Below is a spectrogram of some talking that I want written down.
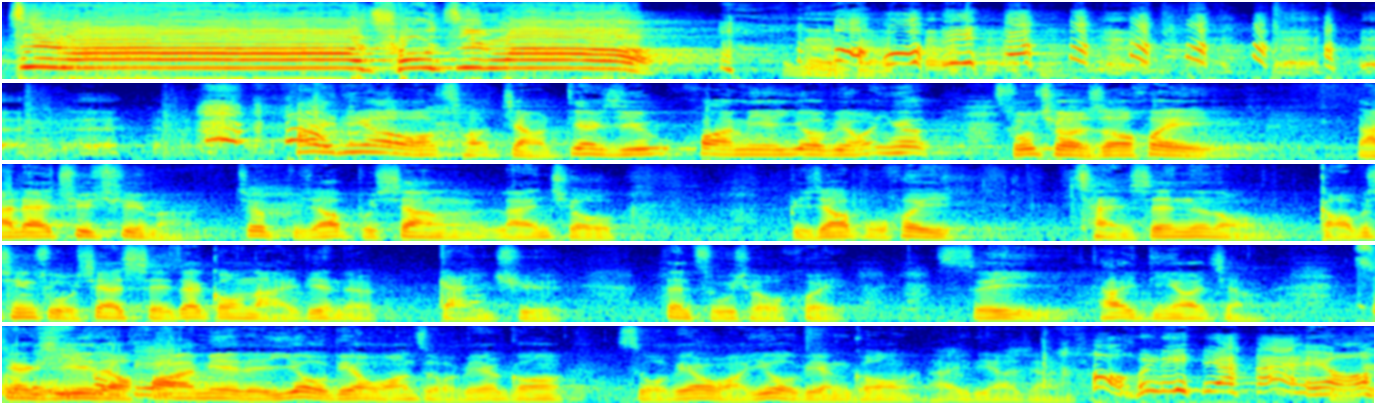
进啦，球进啦！他一定要我从讲电视机画面右边，因为足球有时候会来来去去嘛，就比较不像篮球，比较不会产生那种搞不清楚现在谁在攻哪一边的感觉，但足球会，所以他一定要讲。电视机的画面的右边往左边攻，左边往右边攻，他一定要这样。好厉害哦！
